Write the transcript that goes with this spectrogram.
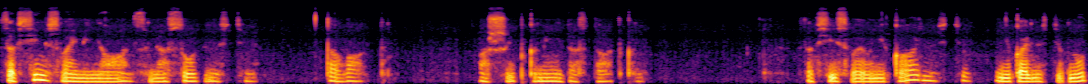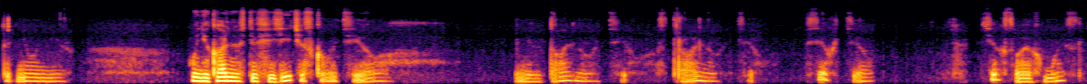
со всеми своими нюансами, особенностями, талантами, ошибками, недостатками, со всей своей уникальностью, уникальностью внутреннего мира, уникальностью физического тела, ментального тела, астрального тела, всех тел, всех своих мыслей,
